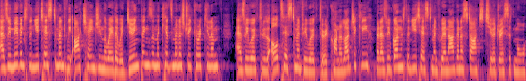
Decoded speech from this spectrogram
As we move into the New Testament, we are changing the way that we're doing things in the kids ministry curriculum. As we work through the Old Testament, we work through it chronologically, but as we've gone into the New Testament, we are now going to start to address it more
